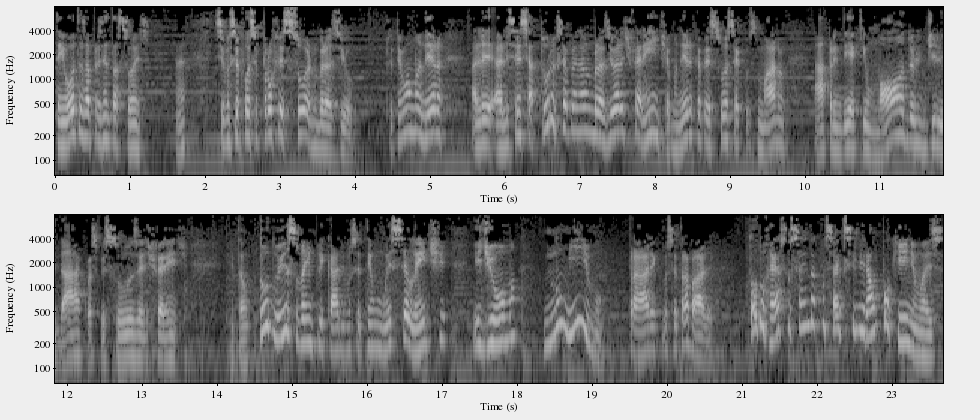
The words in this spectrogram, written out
tem outras apresentações. Né? Se você fosse professor no Brasil, você tem uma maneira, a, li, a, licenciatura que você aprendeu no Brasil era diferente, a maneira que as pessoas se acostumaram a aprender aqui, o modo de lidar com as pessoas é diferente. Então, tudo isso vai implicar de você ter um excelente idioma, no mínimo, para a área que você trabalha. Todo o resto você ainda consegue se virar um pouquinho, mas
